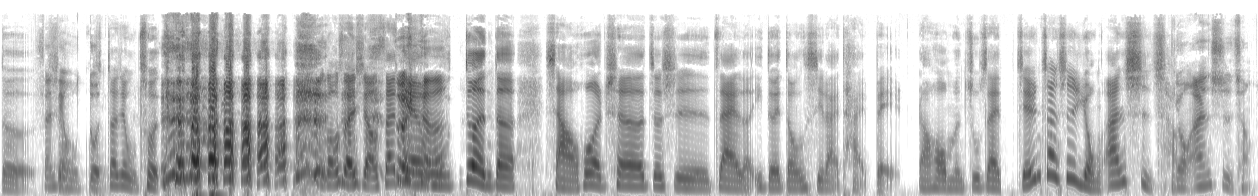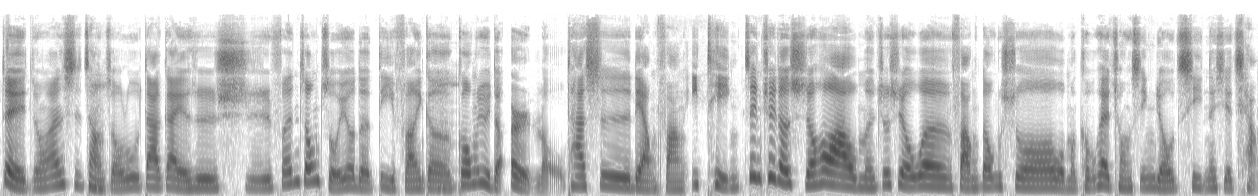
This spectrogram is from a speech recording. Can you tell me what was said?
的三点五吨，三点五寸，公司小三点五吨的小货车，就是载了一堆东西来台北。然后我们住在捷运站是永安市场，永安市场对，永安市场走路大概也是十分钟左右的地方，一个公寓的二楼，它是两房一厅。进去的时候啊，我们就是有问房东说，我们可不可以重新油漆那些墙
